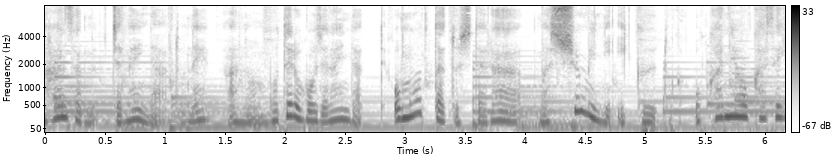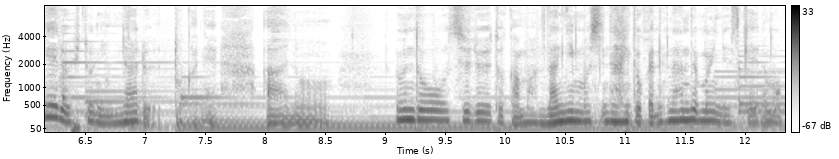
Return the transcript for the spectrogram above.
ハンサムじゃないんだとねあのモテる方じゃないんだって思ったとしたら、まあ、趣味に行くとかお金を稼げる人になるとかねあの運動をするとか、まあ、何もしないとか、ね、何でもいいんですけれども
